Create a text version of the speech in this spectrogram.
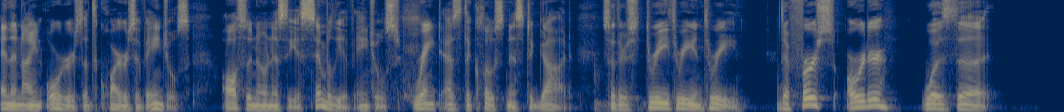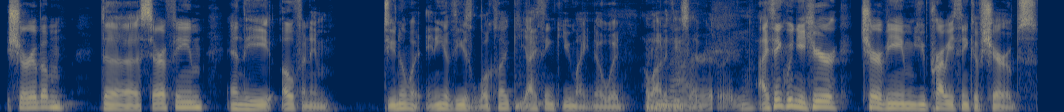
and the nine orders of the choirs of angels, also known as the assembly of angels, ranked as the closeness to God. So there's three, three, and three. The first order was the cherubim, the seraphim, and the ophanim. Do you know what any of these look like? I think you might know what a lot of these like. really. I think when you hear cherubim, you probably think of cherubs,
